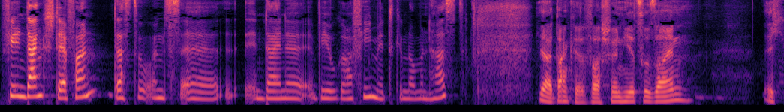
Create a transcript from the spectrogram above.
Vielen Dank, Stefan, dass du uns äh, in deine Biografie mitgenommen hast. Ja, danke. War schön hier zu sein. Ich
